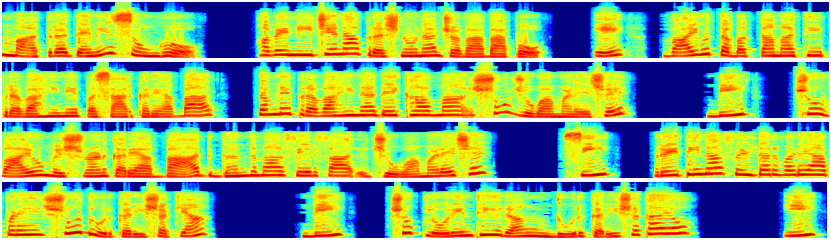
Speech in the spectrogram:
માત્ર તેને સૂંઘો. હવે નીચેના પ્રશ્નોના જવાબ આપો. એ, વાયુ તબક્કામાંથી પ્રવાહીને પસાર કર્યા બાદ તમને પ્રવાહીના દેખાવમાં શું જોવા મળે છે? બી શું વાયુ મિશ્રણ કર્યા બાદ ગંધમાં ફેરફાર જોવા મળે છે? સી રેતીના ફિલ્ટર વડે આપણે શું દૂર કરી શક્યા? ડી શું ક્લોરીનથી રંગ દૂર કરી શકાયો? ઈ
